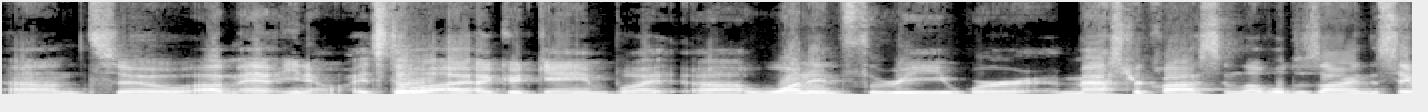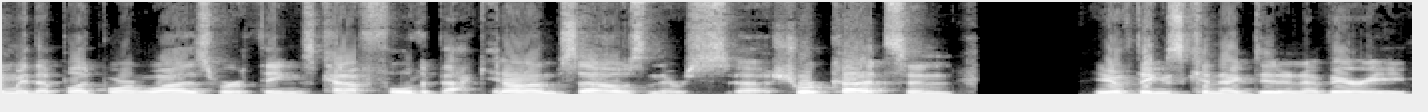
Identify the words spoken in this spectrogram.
Um, so um, eh, you know, it's still a, a good game, but uh, one and three were masterclass in level design, the same way that Bloodborne was, where things kind of folded back in on themselves, and there was uh, shortcuts, and you know, things connected in a very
